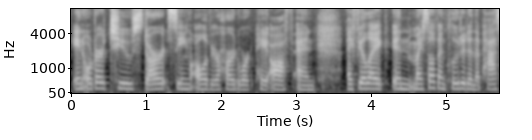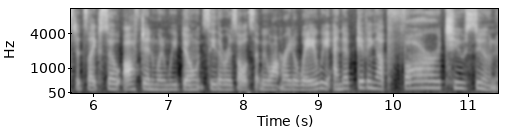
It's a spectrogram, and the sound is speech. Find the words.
in order to start seeing all of your hard work pay off. And I feel like, in myself included in the past, it's like so often when we don't see the results that we want right away, we end up giving up far too soon,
